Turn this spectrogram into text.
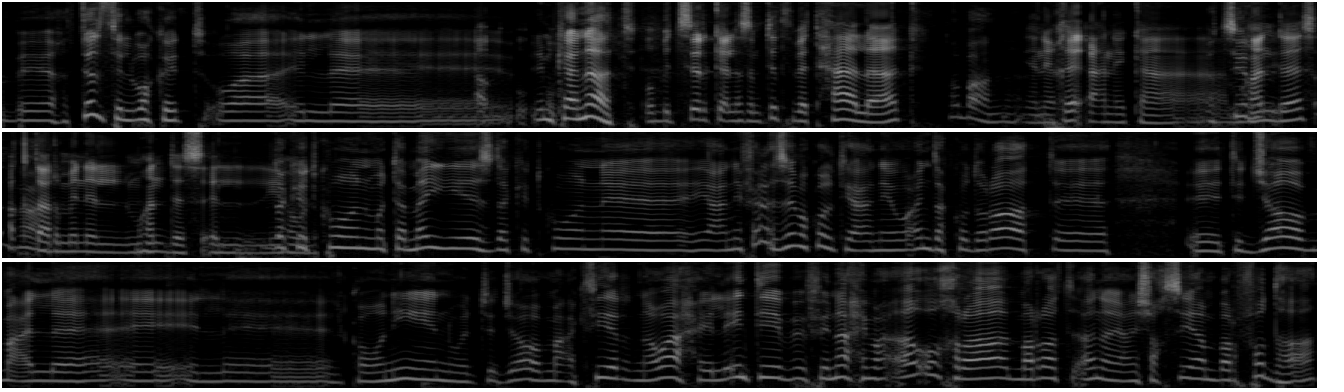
بثلث الوقت والإمكانات وبتصير لازم تثبت حالك. طبعا. يعني غير يعني كمهندس أكثر نعم. من المهندس اليهودي. بدك تكون متميز بدك تكون آه، يعني فعلا زي ما قلت يعني وعندك قدرات آه، آه، تتجاوب مع القوانين وتتجاوب مع كثير نواحي اللي أنت في ناحية أخرى مرات أنا يعني شخصيا برفضها.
